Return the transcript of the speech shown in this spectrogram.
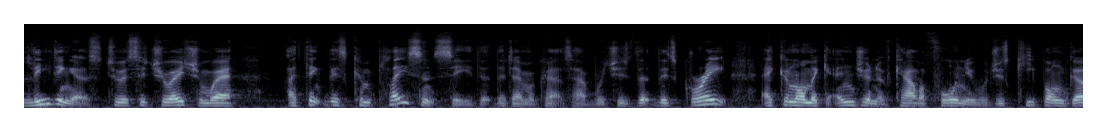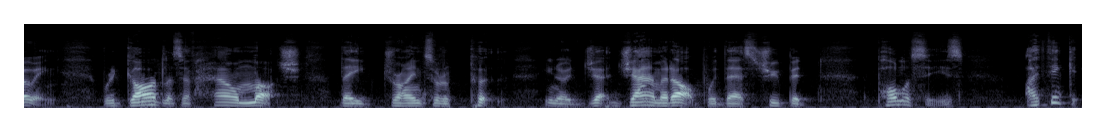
leading us to a situation where I think this complacency that the Democrats have, which is that this great economic engine of California will just keep on going, regardless of how much they try and sort of put, you know, j- jam it up with their stupid policies. I think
